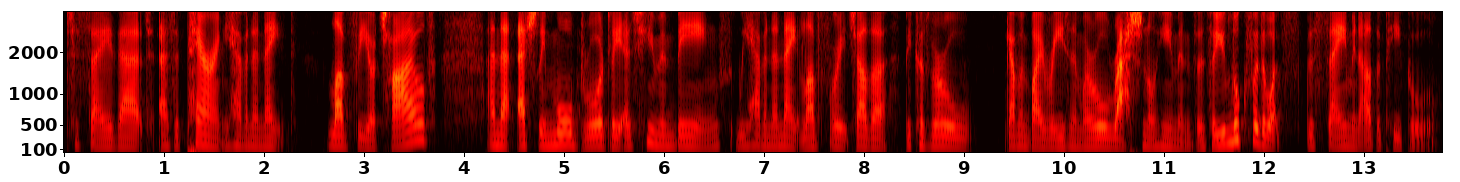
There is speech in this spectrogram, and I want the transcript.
to say that as a parent, you have an innate love for your child, and that actually, more broadly, as human beings, we have an innate love for each other because we're all governed by reason. We're all rational humans. And so you look for the, what's the same in other people.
